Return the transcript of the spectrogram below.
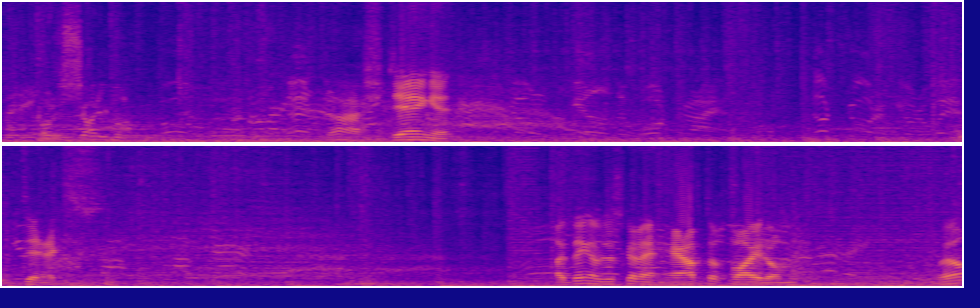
the table of Gotta shut him up. Gosh, dang it, dicks. I think I'm just gonna have to fight him. Well.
